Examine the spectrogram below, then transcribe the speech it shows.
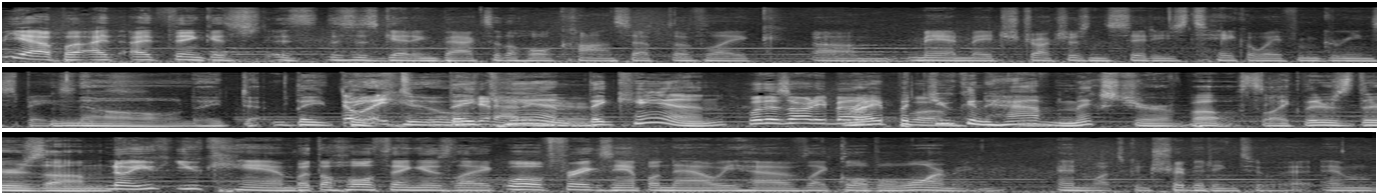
Yeah, but I, I think it's, it's this is getting back to the whole concept of like um, man-made structures and cities take away from green spaces. No, they do. They No, they do. They Get can. They can. Well, there's already been right, but well, you can have mixture of both. Like there's there's um No, you you can, but the whole thing is like, well, for example, now we have like global warming and what's contributing to it, and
